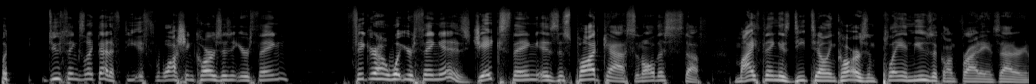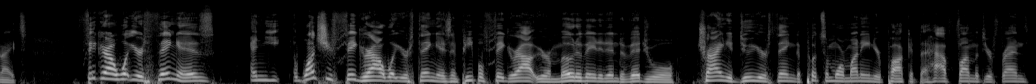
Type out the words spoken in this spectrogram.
But do things like that. If, the, if washing cars isn't your thing, figure out what your thing is. Jake's thing is this podcast and all this stuff. My thing is detailing cars and playing music on Friday and Saturday nights. Figure out what your thing is. And you, once you figure out what your thing is, and people figure out you're a motivated individual trying to do your thing, to put some more money in your pocket, to have fun with your friends,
